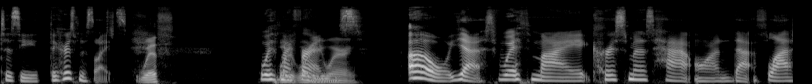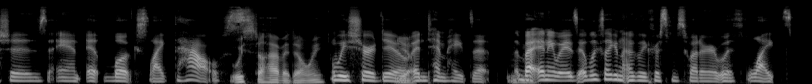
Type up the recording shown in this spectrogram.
to see the Christmas lights with with What- my what are friends. Oh, yes, with my Christmas hat on that flashes and it looks like the house. We still have it, don't we? We sure do. Yeah. And Tim hates it. Mhm. But, anyways, it looks like an ugly Christmas sweater with lights.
